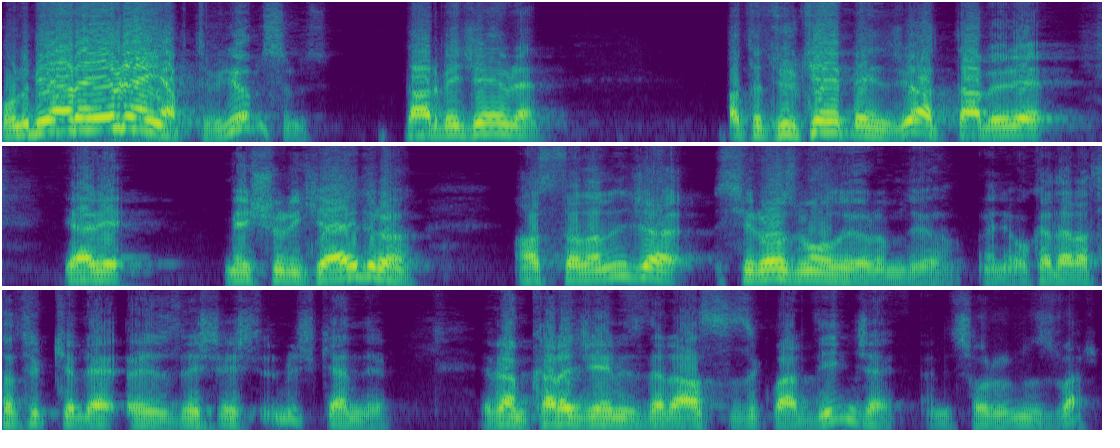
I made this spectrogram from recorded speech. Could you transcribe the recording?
Onu bir ara Evren yaptı biliyor musunuz? Darbeci Evren. Atatürk'e benziyor. Hatta böyle yani meşhur hikayedir o. Hastalanınca siroz mu oluyorum diyor. Hani o kadar Atatürk'le de özdeşleştirmiş kendi. Efendim karaciğerinizde rahatsızlık var deyince hani sorunuz var.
